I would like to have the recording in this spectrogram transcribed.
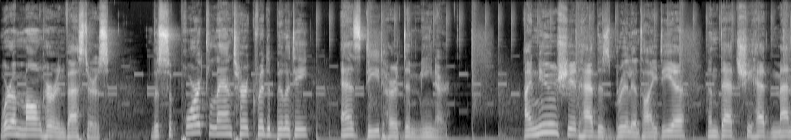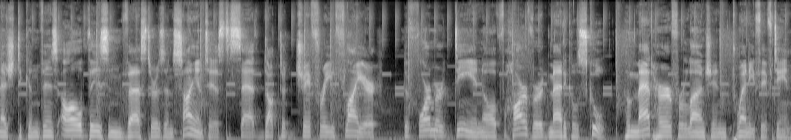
were among her investors. The support lent her credibility, as did her demeanor. I knew she'd had this brilliant idea and that she had managed to convince all these investors and scientists, said Dr. Jeffrey Flier, the former dean of Harvard Medical School, who met her for lunch in 2015.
